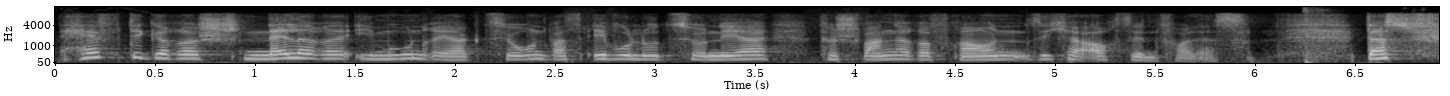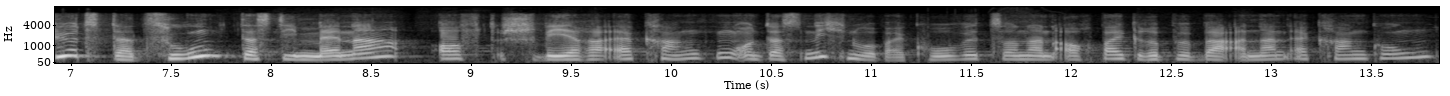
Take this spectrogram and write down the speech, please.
heftigere, schnellere Immunreaktion, was evolutionär für schwangere Frauen sicher auch sinnvoll ist. Das führt dazu, dass die Männer oft schwerer erkranken und das nicht nur bei Covid, sondern auch bei Grippe, bei anderen Erkrankungen.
